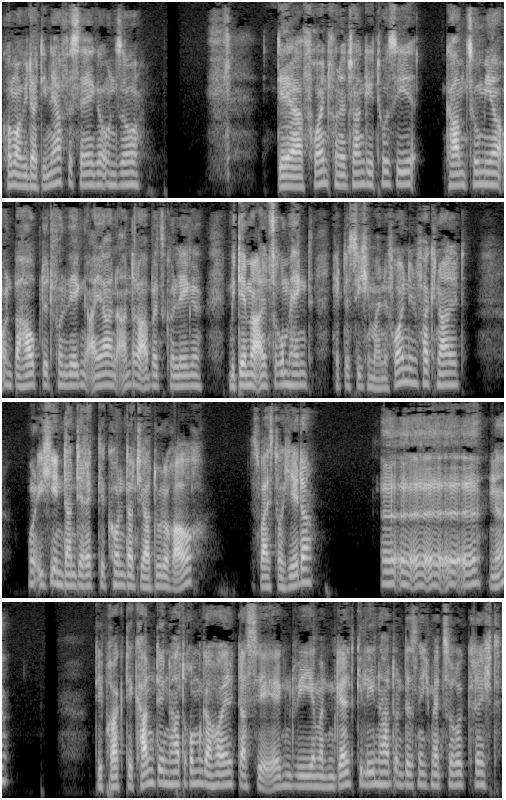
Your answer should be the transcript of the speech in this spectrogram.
Komm mal wieder die Nervensäge und so. Der Freund von der Junkie Tussi kam zu mir und behauptet von wegen, ah ja, ein anderer Arbeitskollege, mit dem er als rumhängt, hätte sich in meine Freundin verknallt. Und ich ihn dann direkt gekontert, ja, du doch auch. Das weiß doch jeder. Äh, äh, äh, äh, äh, ne? Die Praktikantin hat rumgeheult, dass sie irgendwie jemandem Geld geliehen hat und es nicht mehr zurückkriegt.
